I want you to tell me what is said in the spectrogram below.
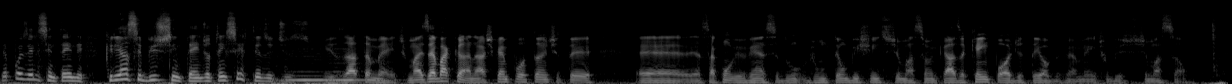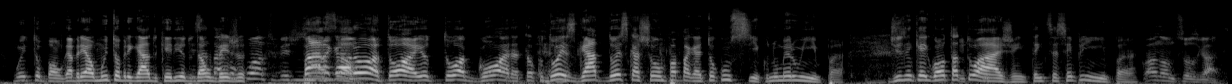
Depois eles se entendem. Criança e bicho se entendem, eu tenho certeza disso. Exatamente. Mas é bacana. Acho que é importante ter é, essa convivência do, de um, ter um bichinho de estimação em casa. Quem pode ter, obviamente, um bicho de estimação? Muito bom. Gabriel, muito obrigado, querido. E Dá um tá beijo. Para, garoto! Ó, eu tô agora, tô com dois gatos, dois cachorros, um papagaio. Tô com cinco, número ímpar. Dizem que é igual tatuagem, tem que ser sempre ímpar. Qual é o nome dos seus gatos?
